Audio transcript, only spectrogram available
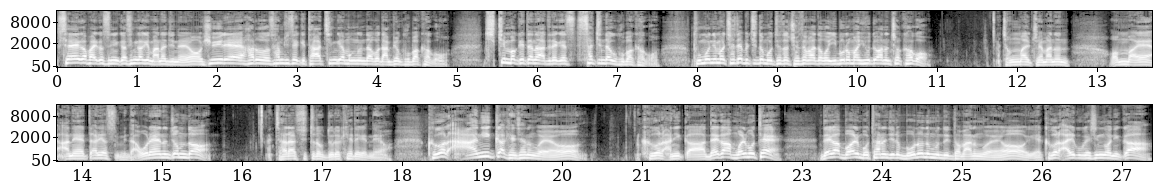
새해가 밝았으니까 생각이 많아지네요. 휴일에 하루 삼시세끼 다 챙겨 먹는다고 남편 구박하고 치킨 먹겠다는 아들에게 살찐다고 구박하고 부모님을 찾아뵙지도 못해서 죄송하다고 입으로만 효도하는 척하고 정말 죄 많은 엄마의 아내의 딸이었습니다. 올해는 좀 더 잘할 수 있도록 노력해야 되겠네요. 그걸 아니까 괜찮은 거예요. 그걸 아니까 내가 뭘 못해 내가 뭘 못하는지를 모르는 분들이 더 많은 거예요. 예, 그걸 알고 계신 거니까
